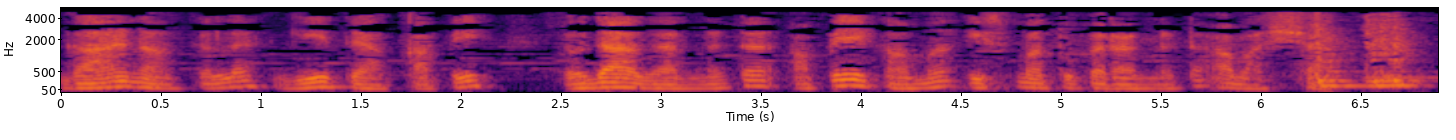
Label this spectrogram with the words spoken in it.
ගායනා කළ ගීතයක් අපි යොදා ගන්නට අපේ කම ඉස්මතු කරන්නට අවශ්‍යයි.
